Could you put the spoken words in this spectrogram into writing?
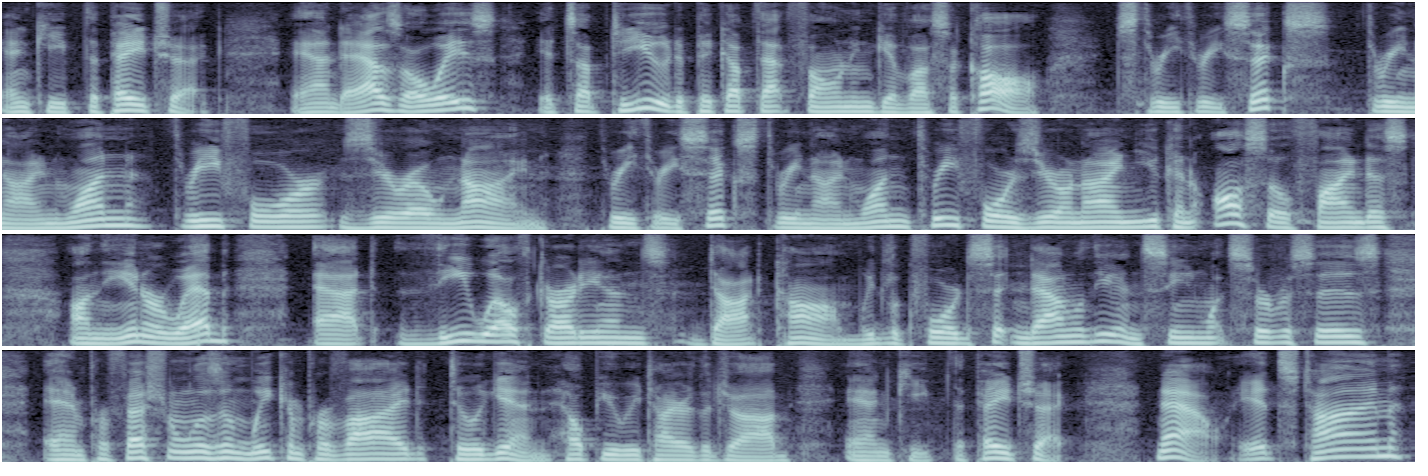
and keep the paycheck. And as always, it's up to you to pick up that phone and give us a call. It's 336 391 3409. 336 391 3409. You can also find us on the interweb at thewealthguardians.com. We'd look forward to sitting down with you and seeing what services and professionalism we can provide to, again, help you retire the job and keep the paycheck. Now, it's time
